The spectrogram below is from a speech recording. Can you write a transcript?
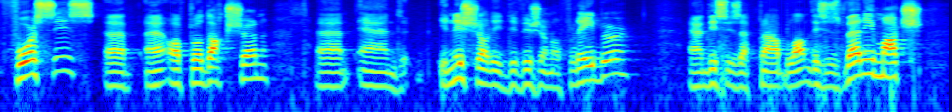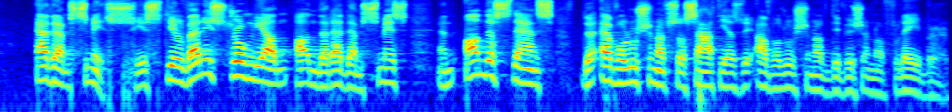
forces uh, uh, of production uh, and initially division of labor. And this is a problem. This is very much Adam Smith. He's still very strongly un, under Adam Smith and understands the evolution of society as the evolution of division of labor.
